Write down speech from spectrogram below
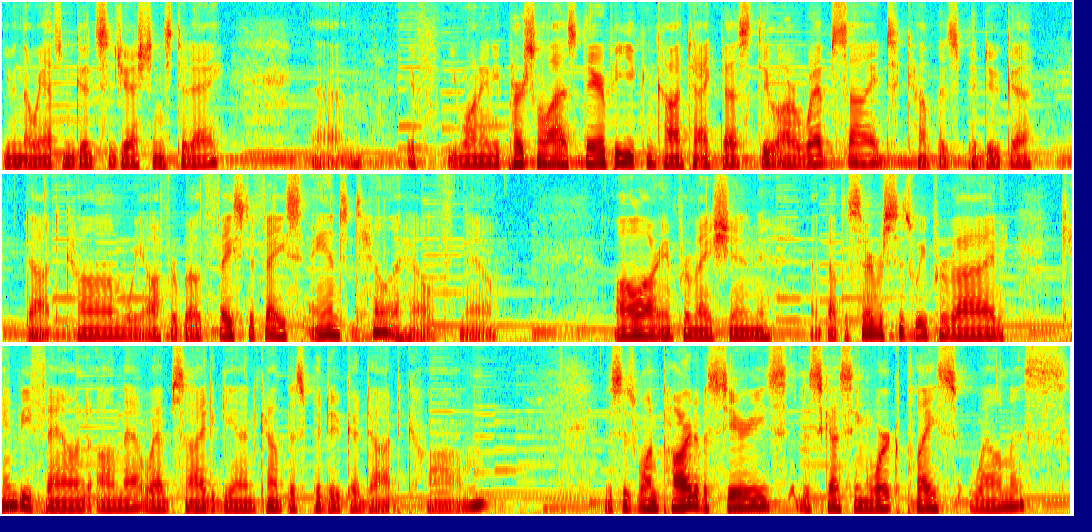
even though we have some good suggestions today, um, if you want any personalized therapy, you can contact us through our website, compasspaducah.com. We offer both face to face and telehealth now. All our information about the services we provide can be found on that website, again, compasspaducah.com. This is one part of a series discussing workplace wellness.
